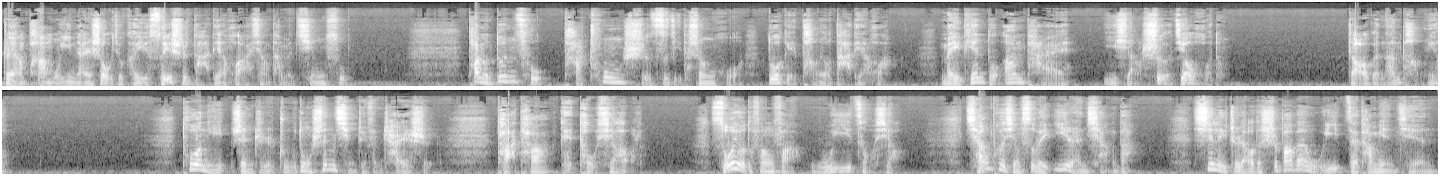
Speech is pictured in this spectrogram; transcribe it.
这样，帕姆一难受就可以随时打电话向他们倾诉。他们敦促他充实自己的生活，多给朋友打电话，每天都安排一项社交活动，找个男朋友。托尼甚至主动申请这份差事，把他给逗笑了。所有的方法无一奏效，强迫性思维依然强大。心理治疗的十八般武艺，在他面前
